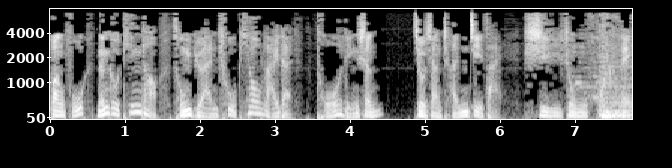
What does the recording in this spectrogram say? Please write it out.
仿佛能够听到从远处飘来的驼铃声，就像沉寂在诗中画内。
